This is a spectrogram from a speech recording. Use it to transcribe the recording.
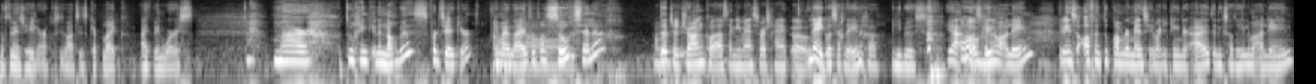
of tenminste hele erge situaties. Ik heb like, I've been worse. Maar toen ging ik in de nachtbus voor de tweede keer in Oh, mijn life. Dat was no. zo gezellig. Omdat de- je drunk was en die mensen waarschijnlijk ook. Nee, ik was echt de enige in die bus. Ja, ik Oh. was helemaal alleen. Tenminste, af en toe kwamen er mensen in, maar die gingen eruit. En ik zat helemaal alleen.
